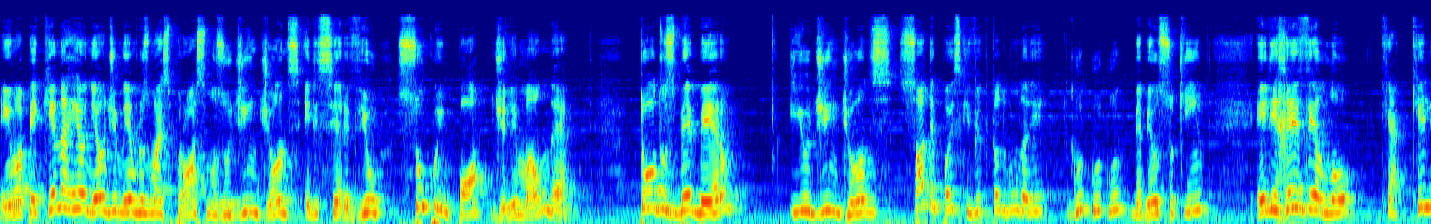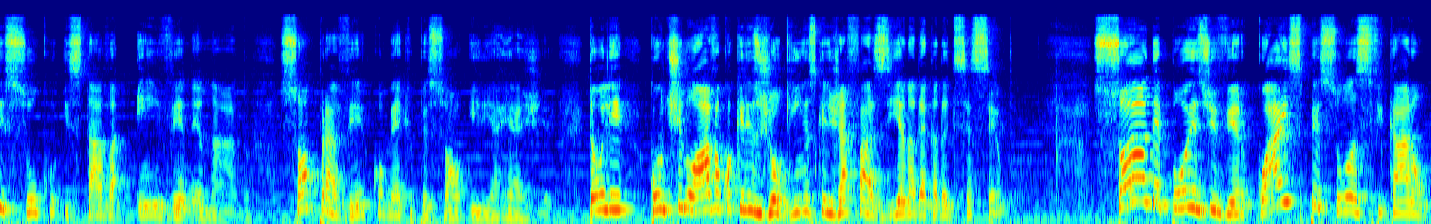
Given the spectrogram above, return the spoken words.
Em uma pequena reunião de membros mais próximos, o Jim Jones ele serviu suco em pó de limão, né? Todos beberam e o Jim Jones, só depois que viu que todo mundo ali glu, glu, glu, bebeu o suquinho, ele revelou que aquele suco estava envenenado, só para ver como é que o pessoal iria reagir. Então ele continuava com aqueles joguinhos que ele já fazia na década de 60. Só depois de ver quais pessoas ficaram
